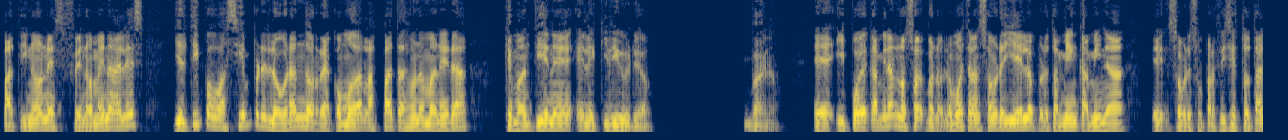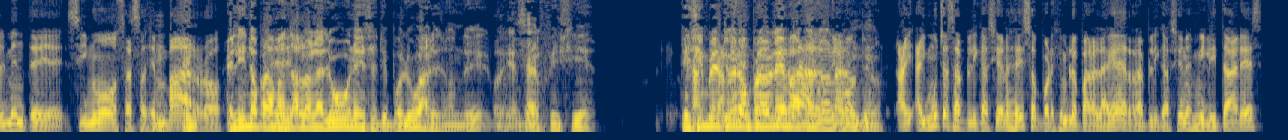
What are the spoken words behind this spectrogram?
patinones fenomenales y el tipo va siempre logrando reacomodar las patas de una manera que mantiene el equilibrio. Bueno, Eh, y puede caminar, no solo, bueno, lo muestran sobre hielo, pero también camina eh, sobre superficies totalmente sinuosas, en barro. es lindo para Eh, mandarlo a la luna y ese tipo de lugares donde Podría la ser. Que siempre tuvieron problemas con el claro. Hay, hay muchas aplicaciones de eso, por ejemplo, para la guerra, aplicaciones militares.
